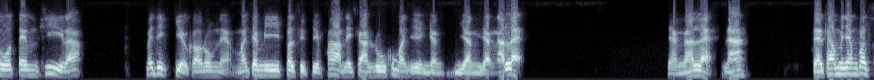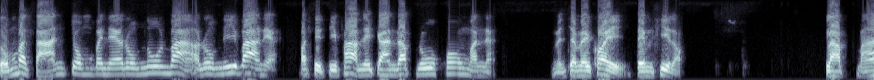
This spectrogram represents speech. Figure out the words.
ตัวเต็มที่แล้ว ไม่ได้เกี่ยวกับอารมณ์เนี่ย มันจะมีประสิทธิภาพในการรู้ของมันเองอย่างอย่างอย่างนั้นแหละ อย่างนั้นแหละนะแต่ถ้ามันยังผสมผสานจมไปในอารมณ์นู้นบ้างอารมณ์นี้บ้างเนี่ย ประสิทธิภาพในการรับรู้ของมันเนี่ยมันจะไม่ค่อยเต็มที่หรอก กลับมา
